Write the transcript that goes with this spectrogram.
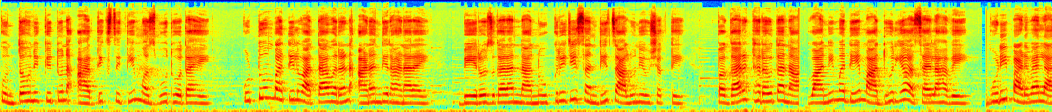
गुंतवणुकीतून आर्थिक स्थिती मजबूत होत आहे. कुटुंबातील वातावरण आनंदी राहणार आहे. बेरोजगारांना नोकरीची संधी चालून येऊ शकते. पगार ठरवताना वाणीमध्ये माधुर्य असायला हवे. गुढीपाडव्याला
